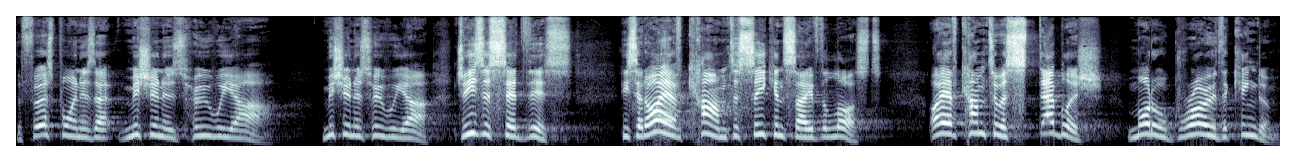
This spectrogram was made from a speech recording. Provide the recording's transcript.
The first point is that mission is who we are. Mission is who we are. Jesus said this He said, I have come to seek and save the lost. I have come to establish, model, grow the kingdom.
